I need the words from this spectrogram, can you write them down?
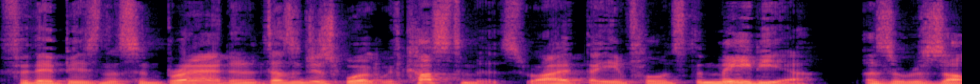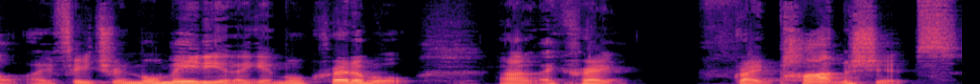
for their business and brand. And it doesn't just work with customers, right? They influence the media as a result. They feature in more media, they get more credible, uh, they create great partnerships.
